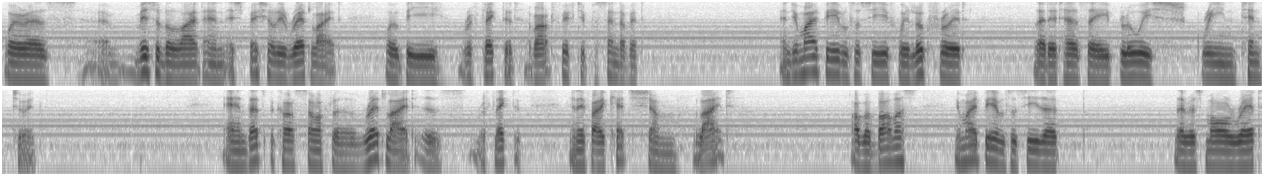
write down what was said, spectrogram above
whereas uh, visible light and especially red light will be reflected about 50% of it. And you might be able to see if we look through it that it has a bluish green tint to it. And that's because some of the red light is reflected. And if I catch some light up above us, you might be able to see that there is more red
